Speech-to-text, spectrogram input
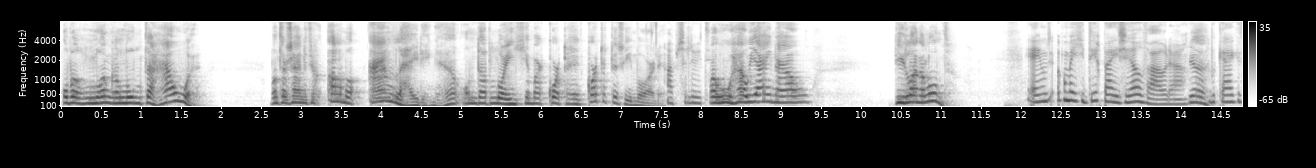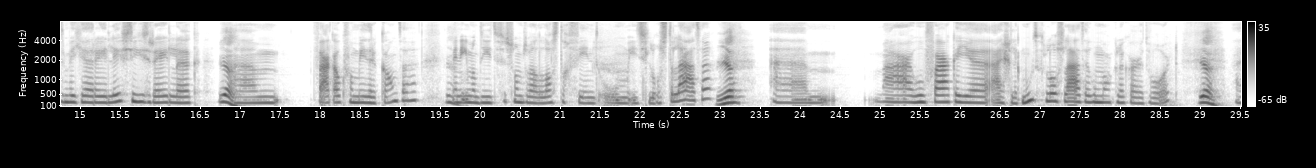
om een lange lont te houden? Want er zijn natuurlijk allemaal aanleidingen om dat lontje maar korter en korter te zien worden. Absoluut. Maar hoe hou jij nou die lange lont? Ja, je moet ook een beetje dicht bij jezelf houden. Ja. Bekijk het een beetje realistisch, redelijk. Ja, Ehm, vaak ook van meerdere kanten. Ja. Ik ben iemand die het soms wel lastig vindt om iets los te laten. ja, Ehm, maar hoe vaker je eigenlijk moet loslaten, hoe makkelijker het wordt. ja, Eh,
